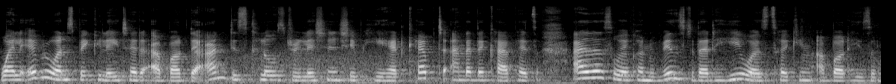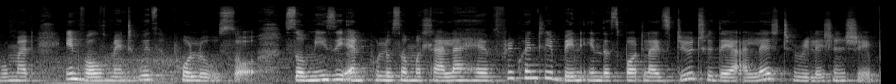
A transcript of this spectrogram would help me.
While everyone speculated about the undisclosed relationship he had kept under the carpet, others were convinced that he was talking about his rumored involvement with Pholoso. Somizi and Pholoso Mohlala have frequently been in the spotlights due to their alleged relationship,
